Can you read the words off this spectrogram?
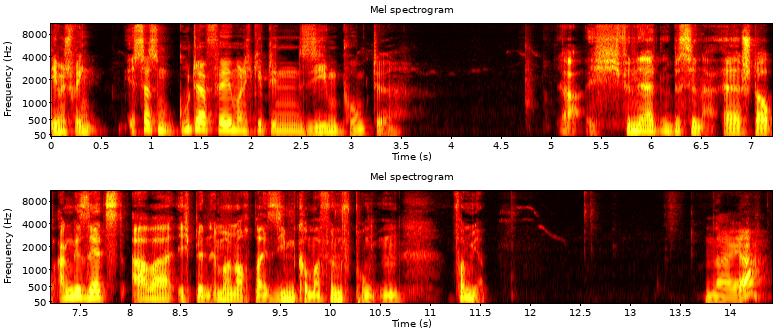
dementsprechend ist das ein guter Film und ich gebe den sieben Punkte. Ja, ich finde, er hat ein bisschen äh, Staub angesetzt, aber ich bin immer noch bei 7,5 Punkten von mir. Naja.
